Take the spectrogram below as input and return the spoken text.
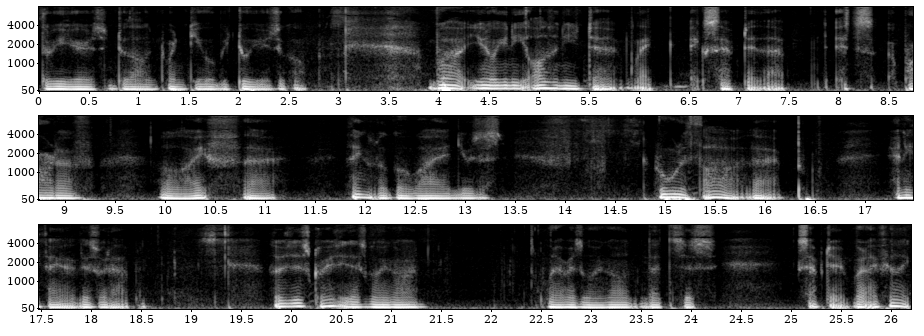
three years, and 2020 will be two years ago. But, you know, you need also need to, like, accept it that it's a part of life that things will go by and you just who would have thought that anything like this would happen? So it's just crazy that's going on. whatever is going on, let's just accept it. But I feel like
